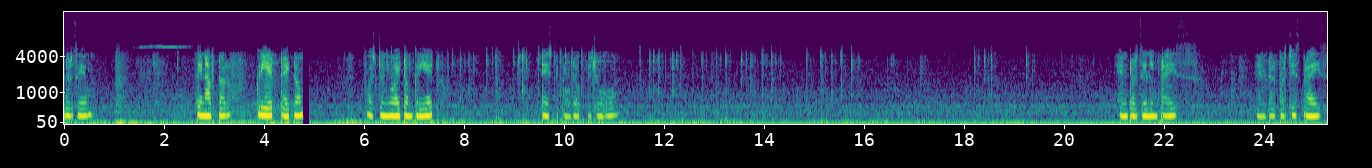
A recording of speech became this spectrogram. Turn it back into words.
under save then after create item first new item create test product जो हो enter selling price enter purchase price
